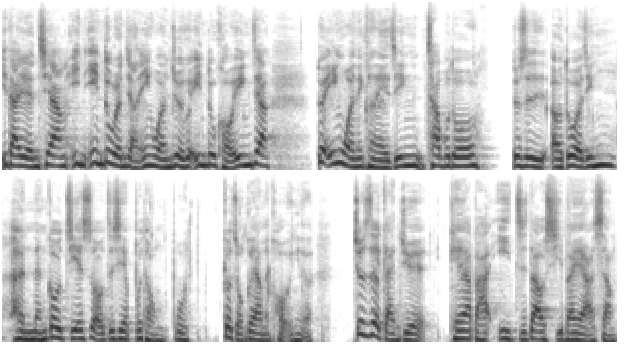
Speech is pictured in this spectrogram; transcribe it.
意大利人腔，印印度人讲的英文就有个印度口音，这样对英文你可能已经差不多就是耳朵已经很能够接受这些不同不各种各样的口音了，就是这感觉可以要把它移植到西班牙上。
